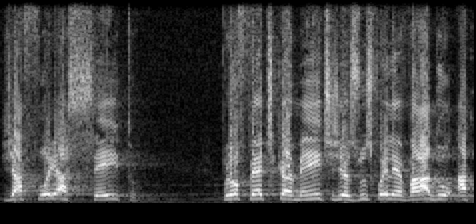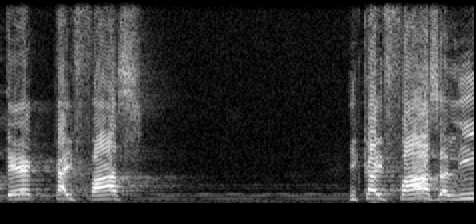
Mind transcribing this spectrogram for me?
já foi aceito. Profeticamente, Jesus foi levado até Caifás. E Caifás ali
